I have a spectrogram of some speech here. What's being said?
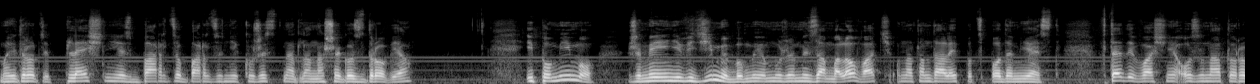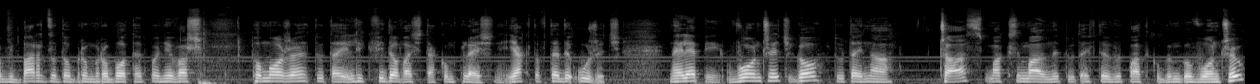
Moi drodzy, pleśń jest bardzo, bardzo niekorzystna dla naszego zdrowia i pomimo, że my jej nie widzimy, bo my ją możemy zamalować, ona tam dalej pod spodem jest. Wtedy właśnie ozonator robi bardzo dobrą robotę, ponieważ pomoże tutaj likwidować taką pleśń. Jak to wtedy użyć? Najlepiej włączyć go tutaj na czas maksymalny, tutaj w tym wypadku bym go włączył.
